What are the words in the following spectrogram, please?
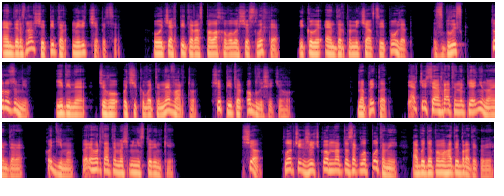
Ендер знав, що Пітер не відчепиться. У очах Пітера спалахувало щось лихе, і коли Ендер помічав цей погляд, зблиск, то розумів єдине, чого очікувати не варто, що Пітер облишить його. Наприклад, я вчуся грати на піаніно, Ендере. Ходімо, перегортатимеш мені сторінки. Що, хлопчик з жучком надто заклопотаний, аби допомагати братикові?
